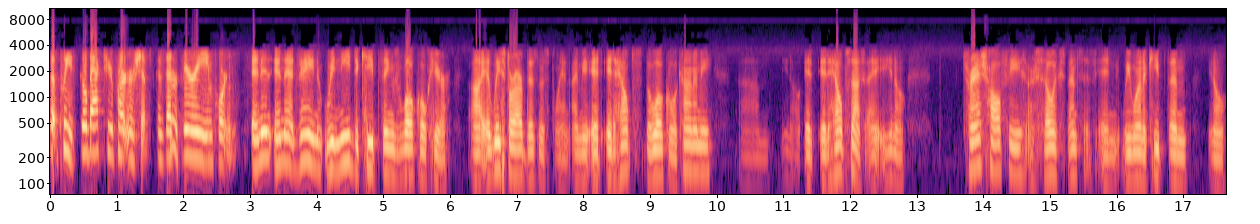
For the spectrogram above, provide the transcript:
But please go back to your partnerships because that's very important. And in, in that vein, we need to keep things local here, uh, at least for our business plan. I mean, it, it helps the local economy. Um, you know, it, it helps us. I, you know, trash haul fees are so expensive, and we want to keep them, you know,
